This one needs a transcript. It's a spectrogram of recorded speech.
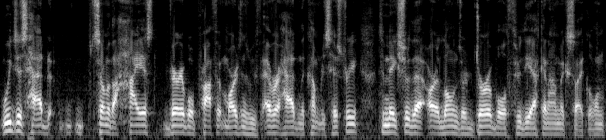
We just had some of the highest variable profit margins we've ever had in the company's history to make sure that our loans are durable through the economic cycle. And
